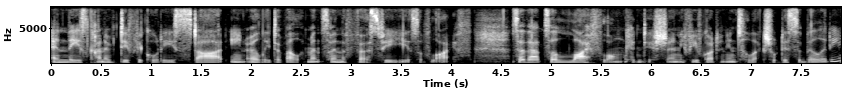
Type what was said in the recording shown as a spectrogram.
And these kind of difficulties start in early development, so in the first few years of life. So that's a lifelong condition if you've got an intellectual disability.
